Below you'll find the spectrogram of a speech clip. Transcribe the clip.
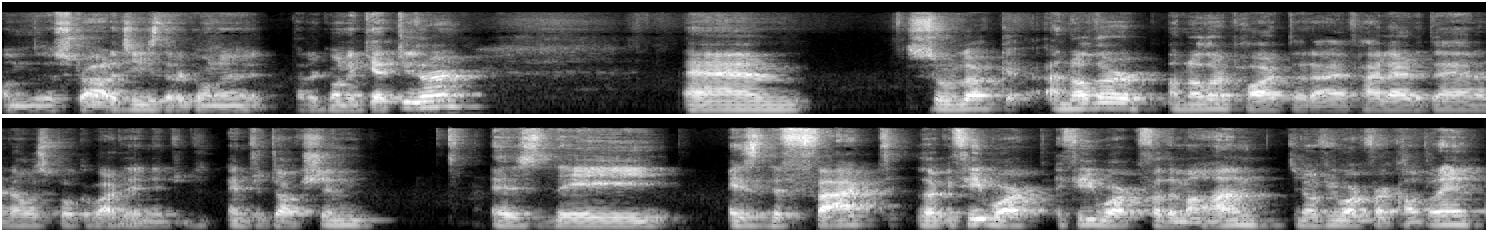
on the strategies that are gonna that are gonna get you there. Um. So look, another another part that I've highlighted then, I know I spoke about in introduction, is the is the fact. Look, if you work if you work for the man, you know, if you work for a company,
